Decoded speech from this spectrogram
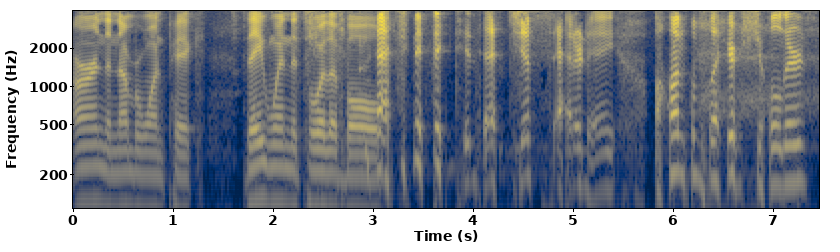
earn the number one pick. They win the toilet bowl. Imagine if they did that Jeff Saturday on the players' shoulders.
